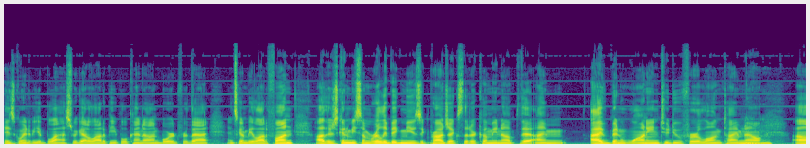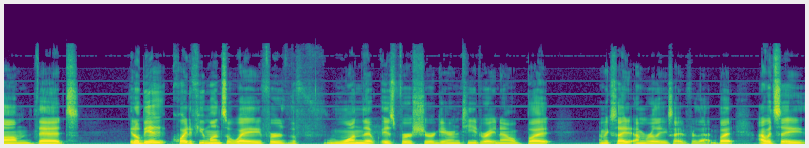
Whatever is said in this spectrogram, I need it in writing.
is going to be a blast. We got a lot of people kind of on board for that, and it's gonna be a lot of fun. Uh, there's gonna be some really big music projects that are coming up that I'm I've been wanting to do for a long time now. Mhm. Um, that it'll be a, quite a few months away for the f- one that is for sure guaranteed right now, but I'm excited. I'm really excited for that. But I would say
